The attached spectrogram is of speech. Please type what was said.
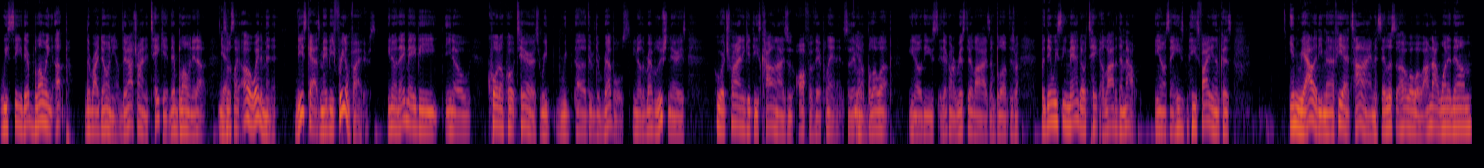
we see they're blowing up the Rhydonium. They're not trying to take it; they're blowing it up. Yeah. So it's like, oh, wait a minute, these cats may be freedom fighters. You know, they may be, you know, quote unquote terrorists, re, re, uh, the, the rebels, you know, the revolutionaries who are trying to get these colonizers off of their planet. So they're Yeah. going to blow up, you know, these, they're going to risk their lives and blow up this. But then we see Mando take a lot of them out. You know I'm saying? He's, he's fighting them because in reality, man, if he had time and said, listen, whoa, whoa, whoa, I'm not one of them.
